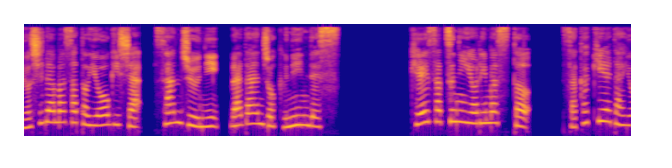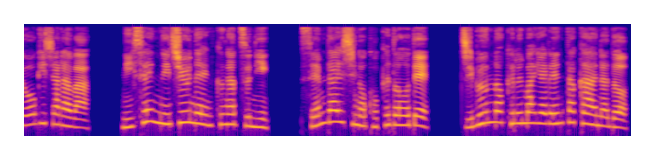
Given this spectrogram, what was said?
吉田正人容疑者32ら男女9人です。警察によりますと、榊枝容疑者らは、2020年9月に、仙台市の国道で、自分の車やレンタカーなど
